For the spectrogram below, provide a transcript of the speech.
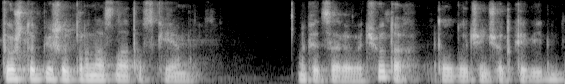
То, что пишут про нас натовские офицеры в отчетах, то очень четко видно.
